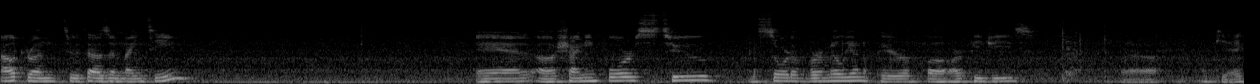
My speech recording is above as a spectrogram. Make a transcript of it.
Outrun 2019 and uh, Shining Force 2, The Sword of Vermilion, a pair of uh, RPGs. Uh, okay,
